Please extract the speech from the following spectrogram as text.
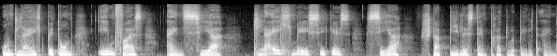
und Leichtbeton ebenfalls ein sehr gleichmäßiges, sehr stabiles Temperaturbild ein.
